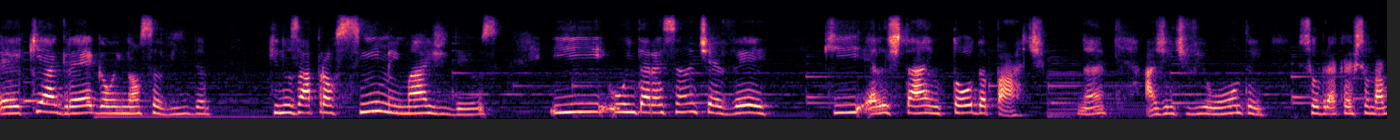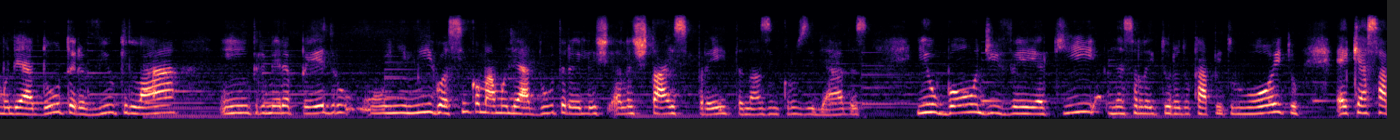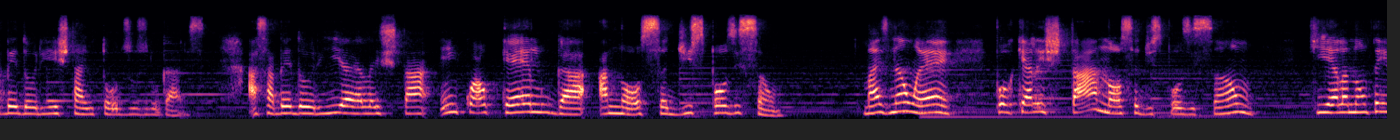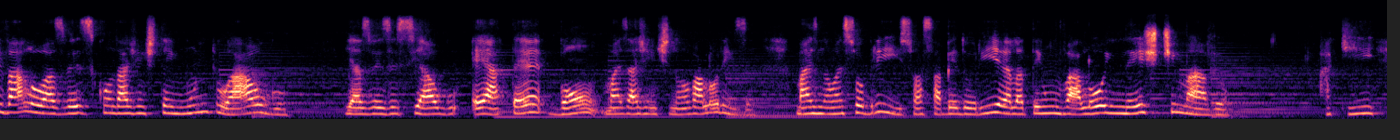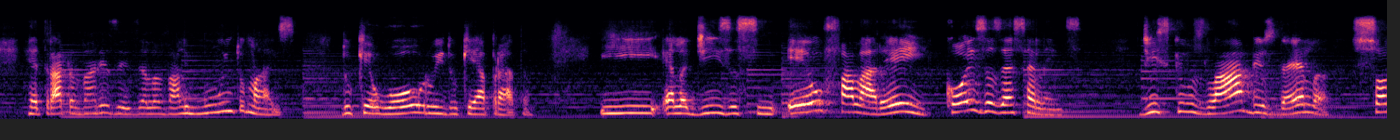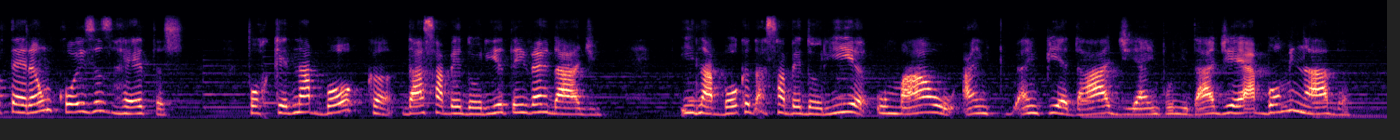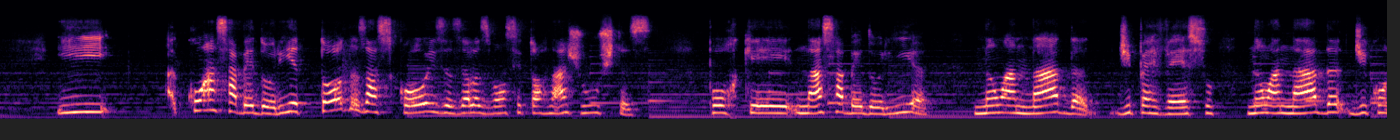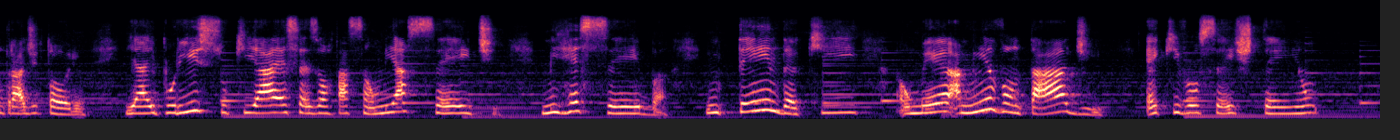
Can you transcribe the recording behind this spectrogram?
é, que agregam em nossa vida, que nos aproximem mais de Deus. E o interessante é ver que ela está em toda parte, né? A gente viu ontem sobre a questão da mulher adúltera, viu que lá em 1 Pedro, o inimigo, assim como a mulher adúltera, ele, ela está espreita nas encruzilhadas. E o bom de ver aqui, nessa leitura do capítulo 8, é que a sabedoria está em todos os lugares. A sabedoria ela está em qualquer lugar à nossa disposição. Mas não é porque ela está à nossa disposição que ela não tem valor. Às vezes, quando a gente tem muito algo, e às vezes esse algo é até bom, mas a gente não valoriza. Mas não é sobre isso. A sabedoria, ela tem um valor inestimável. Aqui retrata várias vezes, ela vale muito mais do que o ouro e do que a prata. E ela diz assim: Eu falarei coisas excelentes. Diz que os lábios dela só terão coisas retas, porque na boca da sabedoria tem verdade. E na boca da sabedoria, o mal, a impiedade, a impunidade é abominada. E com a sabedoria, todas as coisas elas vão se tornar justas, porque na sabedoria não há nada de perverso, não há nada de contraditório. E aí por isso que há essa exortação: me aceite, me receba, entenda que a minha vontade é que vocês tenham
